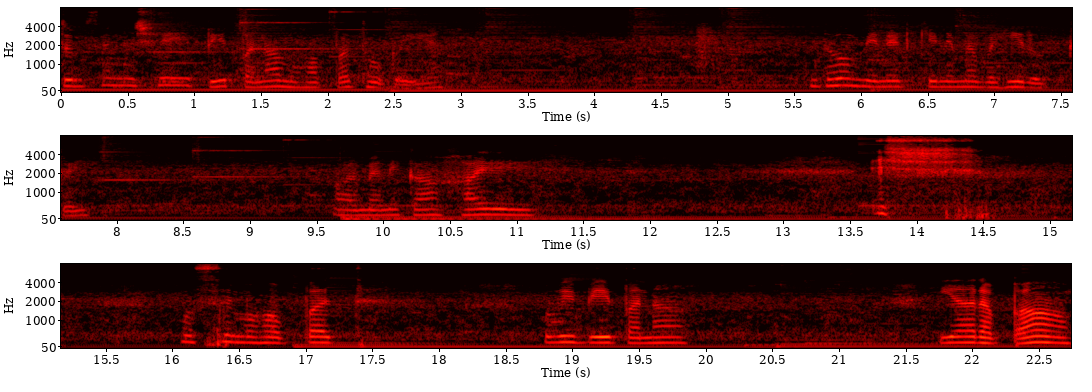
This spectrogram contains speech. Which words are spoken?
तुमसे मुझे बेपना मोहब्बत हो गई है। दो मिनट के लिए मैं वहीं रुक गई। और मैंने कहा, हाय, इश, मुझसे मोहब्बत वो भी बेपना या रब्बा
